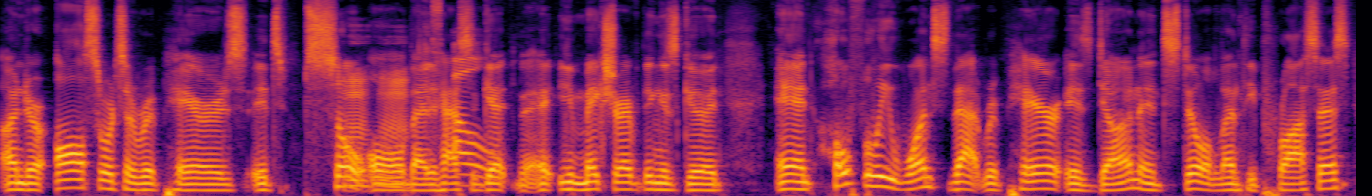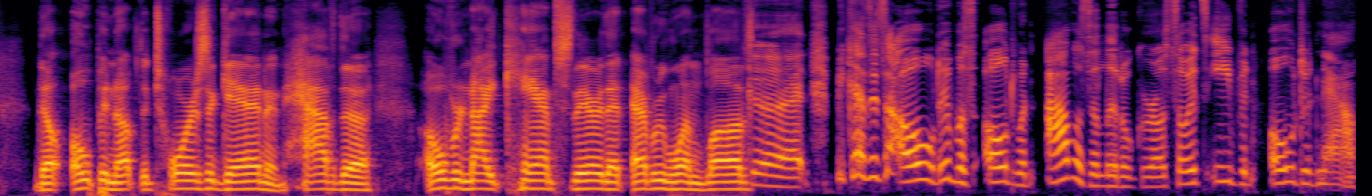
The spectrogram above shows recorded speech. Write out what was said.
under all sorts of repairs. It's so Mhm. old that it has old. to get uh, you make sure everything is good. And hopefully once that repair is done, it's still a lengthy process, they'll open up the tours again and have the overnight camps there that everyone loves. Good. Because it's old. It was old when I was a little girl, so it's even older now.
